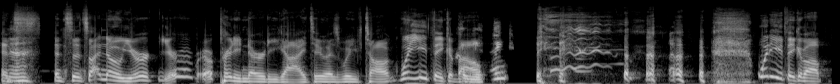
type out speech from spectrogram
And, and since I know you're you're a, pretty nerdy guy too, as we've talked, what do you think So you about think? what do you think about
